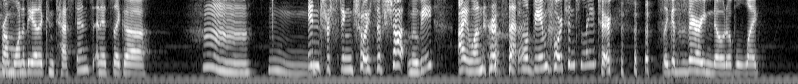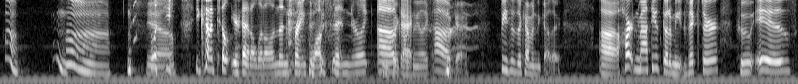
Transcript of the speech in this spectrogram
from one mm. of the other contestants, and it's like a hmm, interesting choice of shot movie. I wonder if that will be important later. like it's very notable. Like hmm, hmm. Yeah. you, you kind of tilt your head a little, and then Frank walks in, and you're like, oh, Frank walks in, okay. you're like, oh, okay. Pieces are coming together. Uh, Hart and Matthews go to meet Victor, who is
